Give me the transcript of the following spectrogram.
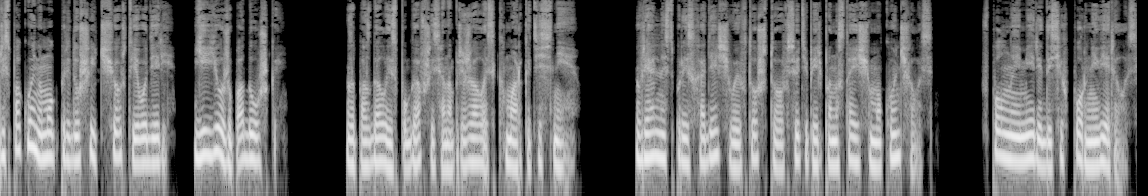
Преспокойно мог придушить, черт его дери, ее же подушкой. Запоздала, испугавшись, она прижалась к Марко теснее. В реальность происходящего и в то, что все теперь по-настоящему кончилось, в полной мере до сих пор не верилось,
